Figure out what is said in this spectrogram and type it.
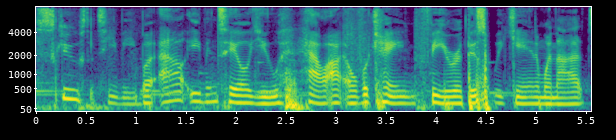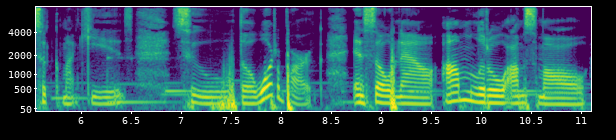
Excuse the TV, but I'll even tell you how I overcame fear this weekend when I took my kids to the water park. And so now I'm little, I'm small.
